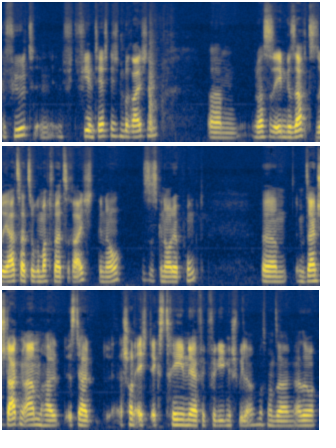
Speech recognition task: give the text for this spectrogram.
gefühlt, in, in vielen technischen Bereichen. Ähm, du hast es eben gesagt, so, er hat es halt so gemacht, weil es reicht, genau. Das ist genau der Punkt. Ähm, mit seinen starken Armen halt ist er halt schon echt extrem nervig für Gegenspieler, muss man sagen. Also,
